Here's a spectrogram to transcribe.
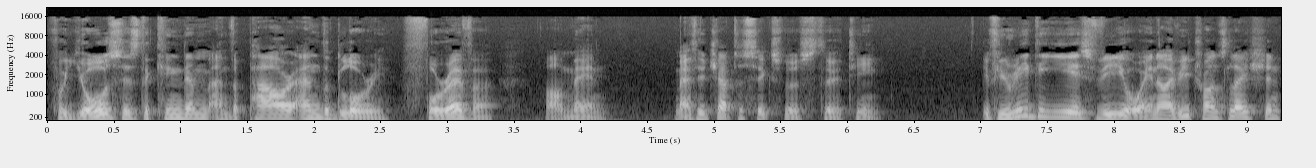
For yours is the kingdom and the power and the glory forever. Amen. Matthew chapter 6 verse 13. If you read the ESV or NIV translation,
